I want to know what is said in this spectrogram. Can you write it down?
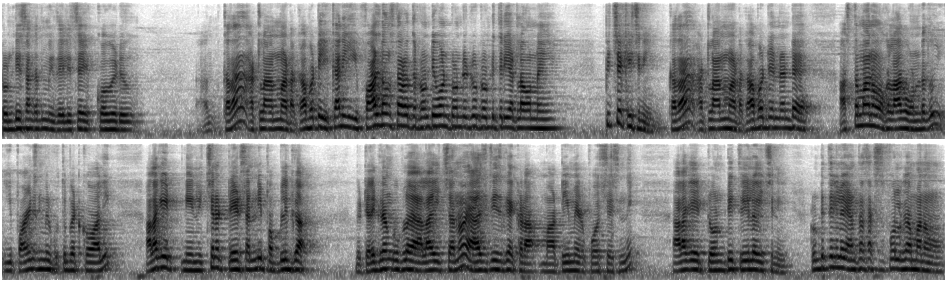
ట్వంటీ సంగతి మీకు తెలిసే కోవిడ్ అన్- కదా? అట్లా అన్నమాట. కాబట్టి కానీ ఈ ఫాల్ డౌన్స్ తర్వాత twenty one twenty two twenty three ఎట్లా ఉన్నాయి. పిచ్చెక్కిచ్చినాయి కదా? అట్లా అన్నమాట. కాబట్టి ఏంటంటే అస్తమానం ఒకలాగా ఉండదు. ఈ పాయింట్స్ మీరు గుర్తుపెట్టుకోవాలి. అలాగే నేను ఇచ్చిన ట్రేడ్స్ అన్నీ పబ్లిక్గా మీ టెలిగ్రామ్ గ్రూప్లో ఎలా ఇచ్చానో యాజ్ ఇట్ ఈస్గా ఇక్కడ మా టీం ఇక్కడ పోస్ట్ చేసింది. అలాగే ట్వంటీ త్రీలో ఇచ్చినాయి ట్వంటీ త్రీలో ఎంత సక్సెస్ఫుల్గా మనం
